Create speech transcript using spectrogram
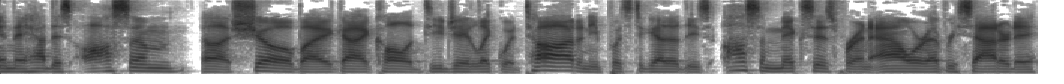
and they had this awesome uh, show by a guy called DJ Liquid Todd, and he puts together these awesome mixes for an hour every Saturday.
